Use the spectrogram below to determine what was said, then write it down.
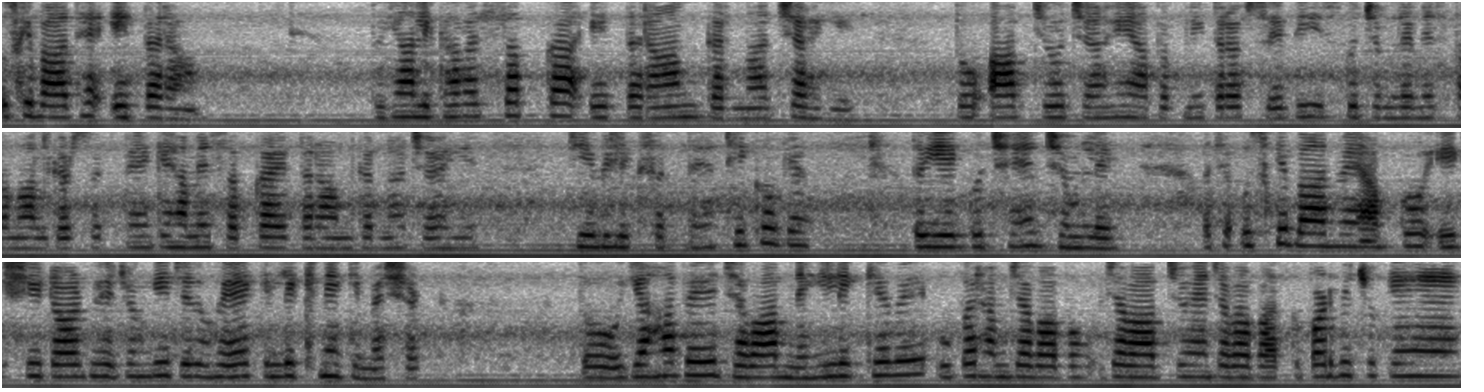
उसके बाद है एहतराम। तो यहाँ लिखा हुआ है, सबका एहतराम करना चाहिए। तो आप जो चाहें, आप अपनी तरफ़ से भी इसको जुमले में इस्तेमाल कर सकते हैं कि हमें सबका एहतराम करना चाहिए। ये भी लिख सकते हैं। ठीक हो गया? तो ये कुछ हैं जुमले। अच्छा उसके बाद मैं आपको एक शीट और भेजूँगी जो है कि लिखने की मशक। तो यहाँ पे जवाब नहीं लिखे हुए। ऊपर हम जवाब जवाब जो हैं जवाब को पढ़ भी चुके हैं।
